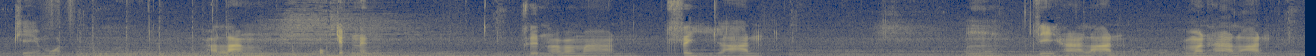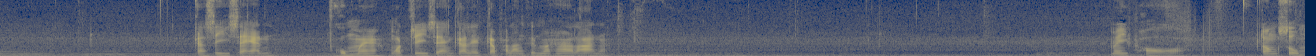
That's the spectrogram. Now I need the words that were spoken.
โอเคหมด พลัง 671 ขึ้นมาประมาณ 4 ล้าน อืมสี่ห้าล้าน ประมาณ 5 ล้านกับสี่แสน คุ้มไหมหมดสี่แสนกาเลตกับพลังขึ้นมา 5 ล้านนะ ไม่พอต้องสุ่ม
